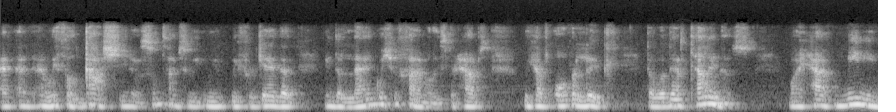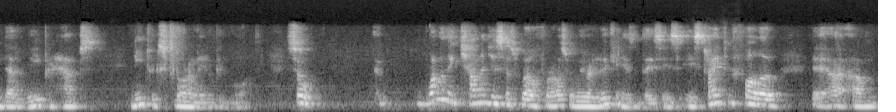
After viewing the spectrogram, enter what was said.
And, and, and we thought, gosh, you know, sometimes we, we, we forget that in the language of families, perhaps we have overlooked that what they're telling us might have meaning that we perhaps need to explore a little bit more. So one of the challenges as well for us when we were looking at this is, is try to follow uh, um,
